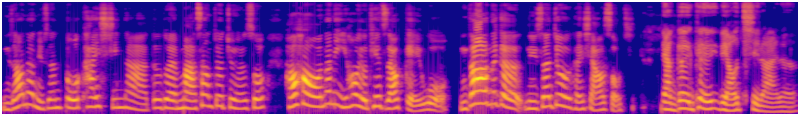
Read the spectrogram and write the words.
你知道那女生多开心啊，对不对？马上就觉得说好好哦，那你以后有贴纸要给我。你知道那个女生就很想要收集，两个人可以聊起来了。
